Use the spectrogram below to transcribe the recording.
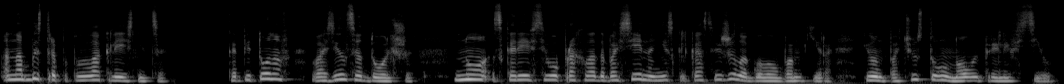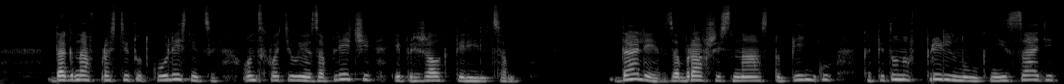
она быстро поплыла к лестнице. Капитонов возился дольше, но, скорее всего, прохлада бассейна несколько освежила голову банкира, и он почувствовал новый прилив сил. Догнав проститутку у лестницы, он схватил ее за плечи и прижал к перильцам. Далее, забравшись на ступеньку, Капитонов прильнул к ней сзади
